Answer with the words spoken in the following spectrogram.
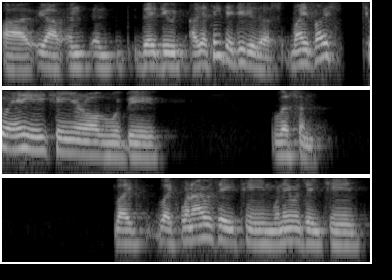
Uh, yeah, and and they do. I think they do do this. My advice to any 18 year old would be, listen like like when I was 18, when he was 18,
